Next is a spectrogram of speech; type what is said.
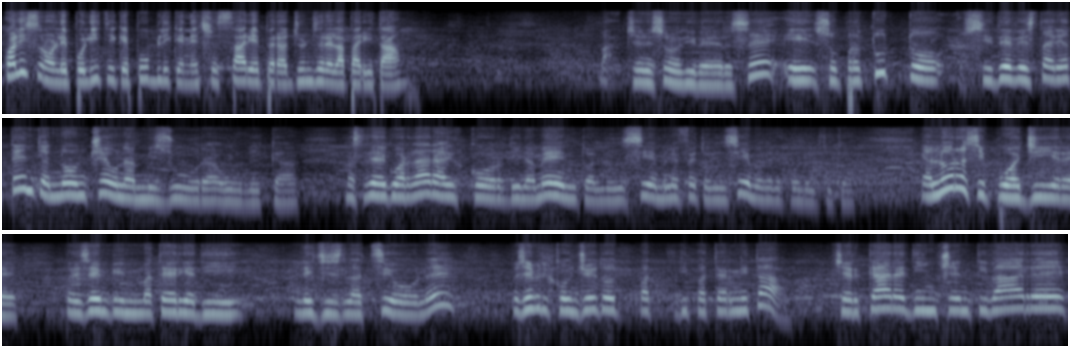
Quali sono le politiche pubbliche necessarie per raggiungere la parità? Ma ce ne sono diverse e soprattutto si deve stare attenti a non c'è una misura unica, ma si deve guardare al coordinamento, all'insieme, all'effetto d'insieme delle politiche. E allora si può agire, per esempio in materia di legislazione, per esempio il congedo di paternità, cercare di incentivare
